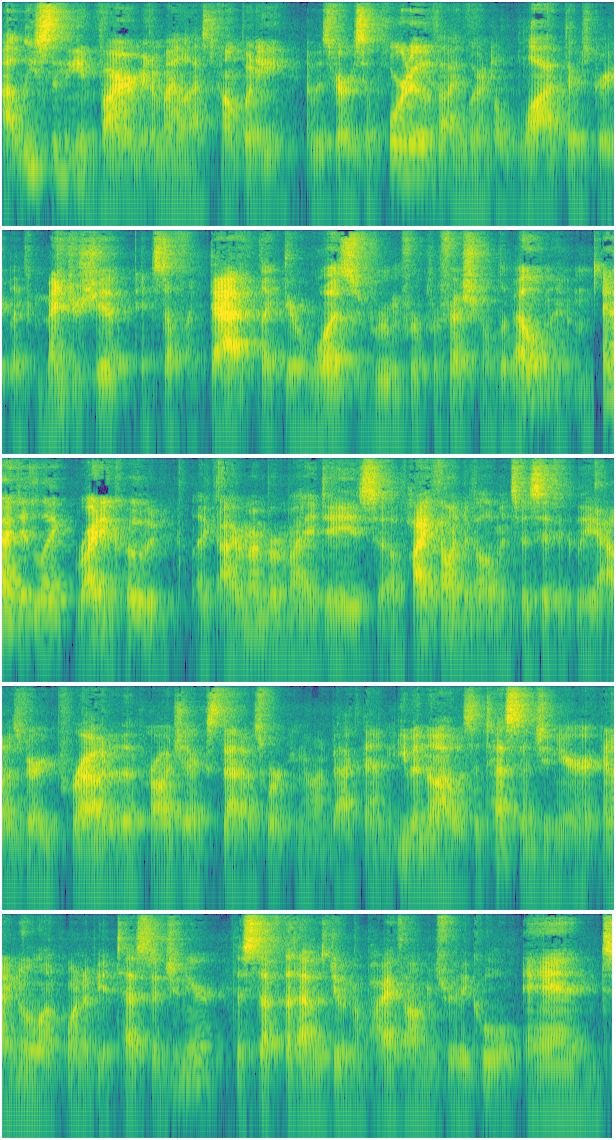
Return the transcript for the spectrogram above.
at least in the environment of my last company. It was very supportive. I learned a lot. There was great like mentorship and stuff like that. Like there was room for professional development. And I did like writing code like I remember my days of Python development specifically, I was very proud of the projects that I was working on back then. Even though I was a test engineer and I no longer want to be a test engineer, the stuff that I was doing on Python was really cool. And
